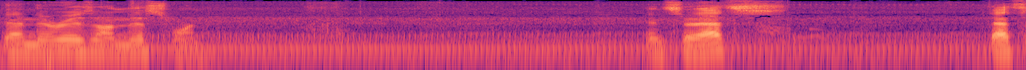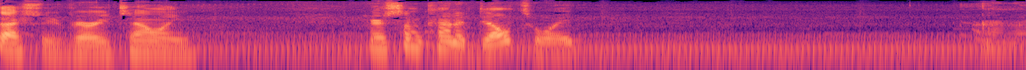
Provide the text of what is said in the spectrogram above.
than there is on this one. And so that's that's actually very telling. Here's some kind of deltoid. I don't know.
